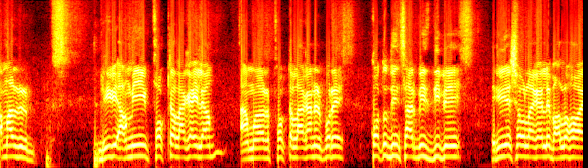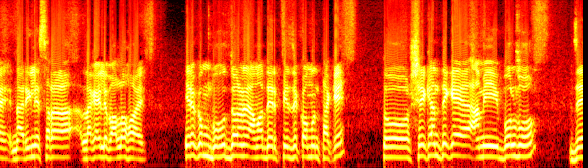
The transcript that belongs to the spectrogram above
আমার আমি ফকটা লাগাইলাম আমার ফকটা লাগানোর পরে কতদিন সার্ভিস দিবে রিলে সহ লাগাইলে ভালো হয় না রিলে ছাড়া লাগাইলে ভালো হয়? এরকম বহুত ধরনের আমাদের পেজে কমন থাকে। তো সেখান থেকে আমি বলব যে,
